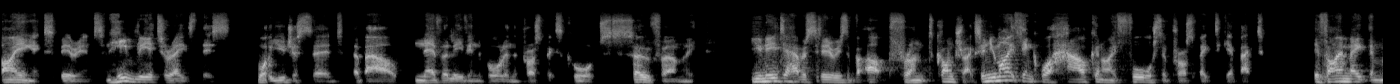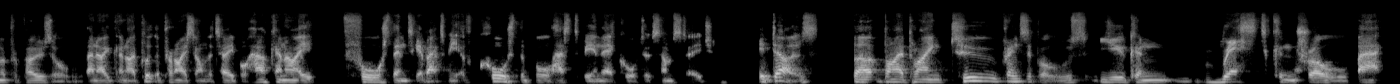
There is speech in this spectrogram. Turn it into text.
buying experience. And he reiterates this what you just said about never leaving the ball in the prospect's court so firmly. You need to have a series of upfront contracts. And you might think well how can i force a prospect to get back to if I make them a proposal and I, and I put the price on the table, how can I force them to get back to me? Of course, the ball has to be in their court at some stage. It does, but by applying two principles, you can wrest control back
